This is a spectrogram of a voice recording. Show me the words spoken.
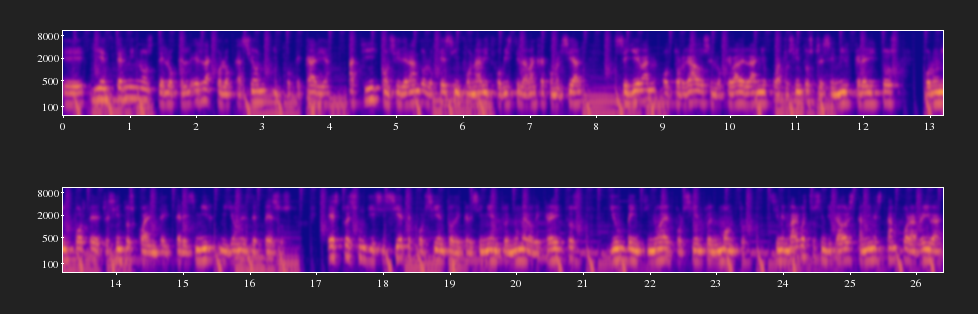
Eh, y en términos de lo que es la colocación hipotecaria, aquí considerando lo que es Infonavit, Fobiste y la banca comercial, se llevan otorgados en lo que va del año 413 mil créditos por un importe de 343 mil millones de pesos. Esto es un 17% de crecimiento en número de créditos y un 29% en monto. Sin embargo, estos indicadores también están por arriba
